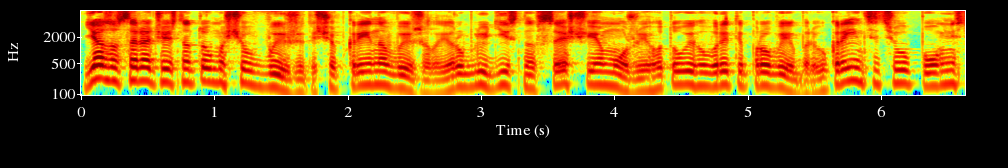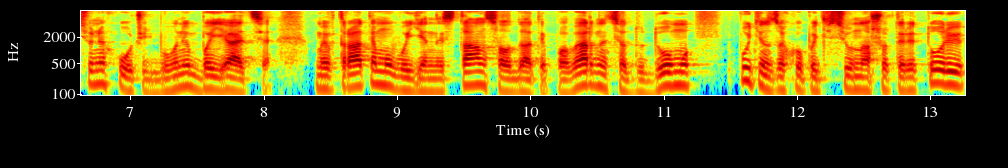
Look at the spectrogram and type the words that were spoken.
Я зосереджуюсь на тому, щоб вижити, щоб країна вижила. Я роблю дійсно все, що я можу. Я готовий говорити про вибори. Українці цього повністю не хочуть, бо вони бояться. Ми втратимо воєнний стан, солдати повернуться додому. Путін захопить всю нашу територію.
